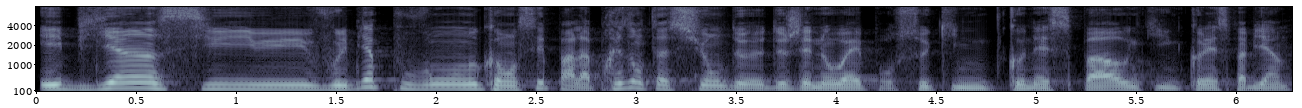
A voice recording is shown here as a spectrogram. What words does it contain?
Eh bien, si vous voulez bien, pouvons-nous commencer par la présentation de, de Genoway pour ceux qui ne connaissent pas ou qui ne connaissent pas bien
